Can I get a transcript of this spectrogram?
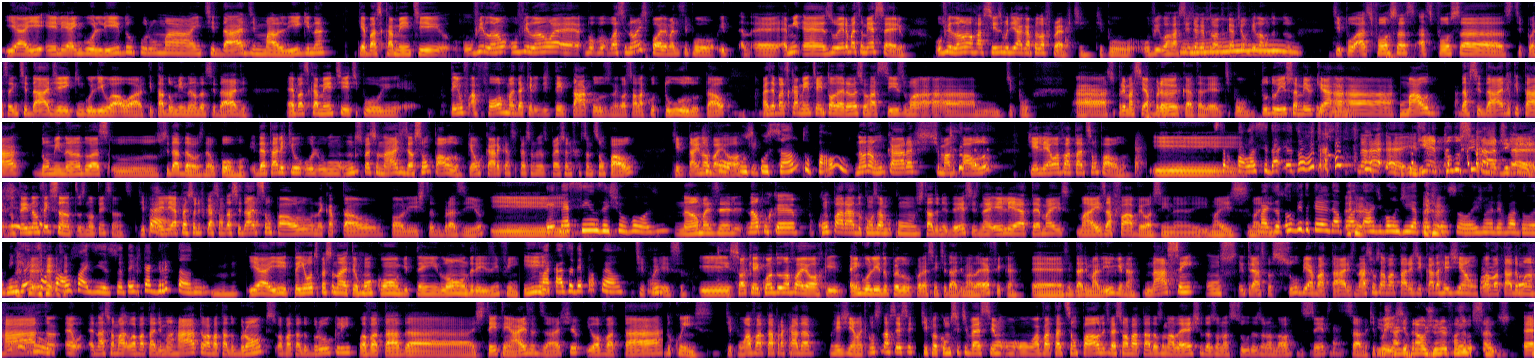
E aí ele é engolido por uma entidade maligna que é basicamente o vilão. O vilão é, vou- assim não é spoiler, mas tipo é, é, é zoeira, mas também é sério. O vilão é o racismo de H.P. Lovecraft. Tipo, o, o racismo de H.P. Lovecraft é o vilão do, do- Tipo, as forças, as forças, tipo, essa entidade aí que engoliu ao ar, que tá dominando a cidade, é basicamente, tipo, em- tem a forma daquele de tentáculos, o negócio lá Cthulhu e tal, mas é basicamente a intolerância, o racismo, a, a- a- tipo, a supremacia branca, tá ligado? Tipo, tudo isso é meio que a- a- a- o mal da cidade que tá dominando as- os cidadãos, né? O povo. E detalhe que o- o- um dos personagens é o São Paulo, que é um cara que é a person- personificação de São Paulo, que ele tá em Nova Tipo, York. O, o Santo, Paulo? Não, não, um cara chamado Paulo, que ele é o avatar de São Paulo. E. São Paulo é a cidade. Eu tô muito confusa. Não, é, é, isso. E é tudo cidade. É, não tem, não tem Santos, não tem Santos. Tipo, Tá. ele é a personificação da cidade de São Paulo, né, capital paulista do Brasil. E. Ele é cinza e chuvoso. Não, mas ele. Não, porque comparado com os, com os estadunidenses, né? Ele é até mais, mais afável, assim, né? E mais. mais... Mas eu duvido que ele dá boa tarde, bom dia pras pessoas no elevador. Ninguém em São Paulo faz isso. Você tem que ficar gritando. Uhum. E aí tem outros personagens, tem Hong Kong, tem Londres, enfim. E. Na casa de papel. Tipo Ah. isso. E só que aí quando Nova York é engolido pelo, por essa entidade maléfica, é, essa entidade maligna, nascem uns, entre aspas, sub-avatares, nascem os avatares de cada região. O avatar do Manhattan, é, é, nasce o, avatar de Manhattan, o avatar do Bronx, o avatar do Brooklyn, o avatar da Staten Island, acho, e o avatar do Queens. Tipo, um avatar pra cada região. É como se nascesse, tipo, é como se tivesse um, um avatar de São Paulo e tivesse um avatar da Zona Leste, da Zona Sul, da Zona Norte, do Centro, sabe? E Tipo o Charlie isso. Brown Jr. fazendo Santos. É.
